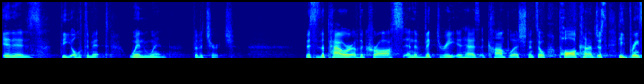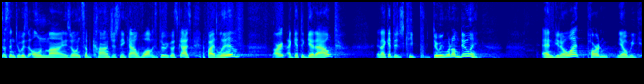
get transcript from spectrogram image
It is the ultimate win win for the church. This is the power of the cross and the victory it has accomplished. And so Paul kind of just he brings us into his own mind, his own subconscious, and he kind of walks through. He goes, "Guys, if I live, all right, I get to get out, and I get to just keep doing what I'm doing." And you know what? Pardon, you know, we,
